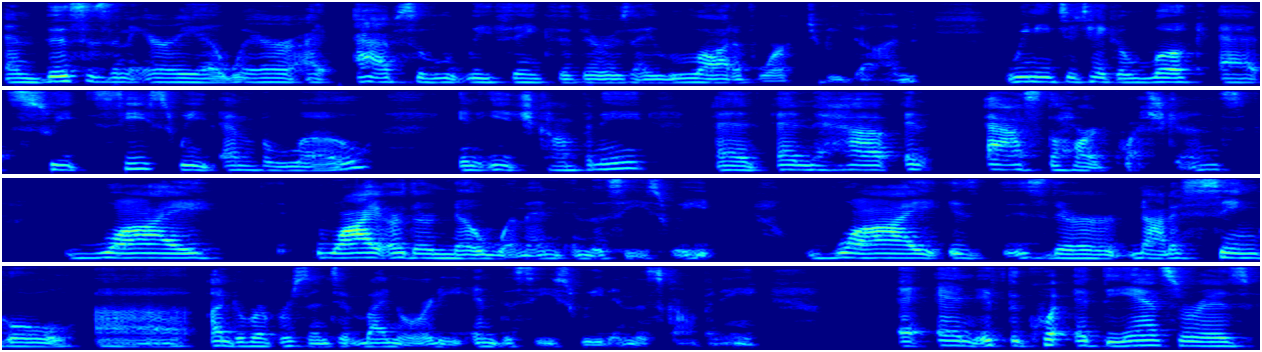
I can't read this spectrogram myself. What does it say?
And this is an area where I absolutely think that there is a lot of work to be done. We need to take a look at C suite and below in each company and, and have and ask the hard questions. Why why are there no women in the C suite? why is is there not a single uh, underrepresented minority in the C-suite in this company? And if the if the answer is,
